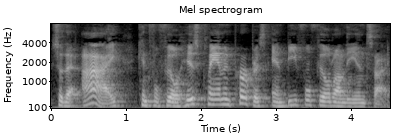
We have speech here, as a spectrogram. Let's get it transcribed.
so that I can fulfill His plan and purpose and be fulfilled on the inside.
